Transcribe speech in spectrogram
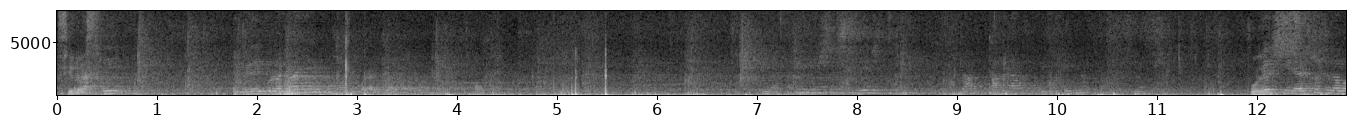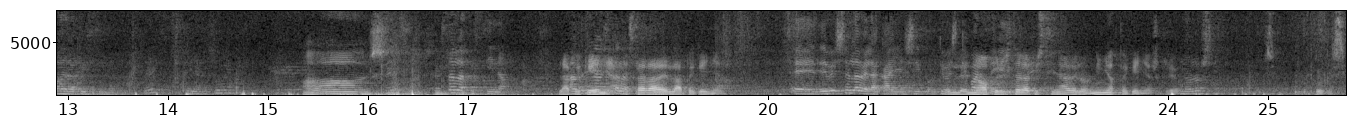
Sí, Por lo aquí, en vez de ir por la calle, vamos por aquí. Y aquí no sé si esto da a la piscina. No. Pues... Mira, esto es el agua de la piscina. ¿Ves? Mira, sube. Ah, sí. Esta es la piscina. La Arriba pequeña, está esta es la de la pequeña. Eh, debe ser la de la calle, sí, porque no, pero esta es la piscina de los niños pequeños, creo. No lo sé. Sí, creo que sí.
